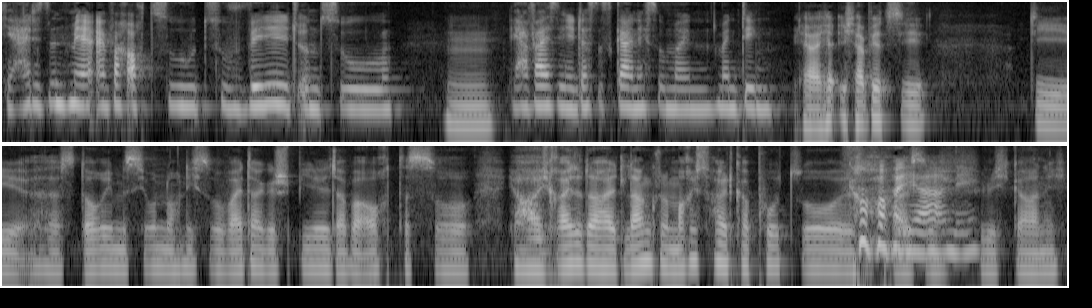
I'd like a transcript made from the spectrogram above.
Ja, die sind mir einfach auch zu, zu wild und zu. Hm. Ja, weiß ich nicht, das ist gar nicht so mein, mein Ding. Ja, ich, ich habe jetzt die, die äh, Story-Mission noch nicht so weitergespielt, aber auch das so, ja, ich reite da halt lang, dann mache ich es halt kaputt, so. Ich Oh, ja, nee. fühle ich gar nicht.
